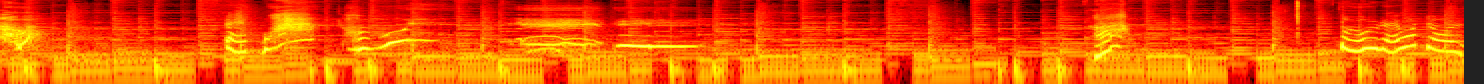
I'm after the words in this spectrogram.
Đẹp quá Trời ơi. Hả? Trời ơi rẻ quá trời.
